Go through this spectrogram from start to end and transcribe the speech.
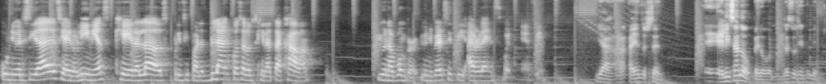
universidades y aerolíneas, que eran los principales blancos a los que él atacaba. Unabomber, University Airlines, bueno, en fin. Ya, I I understand. Eh, Elisa no, pero el resto sí entendemos.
